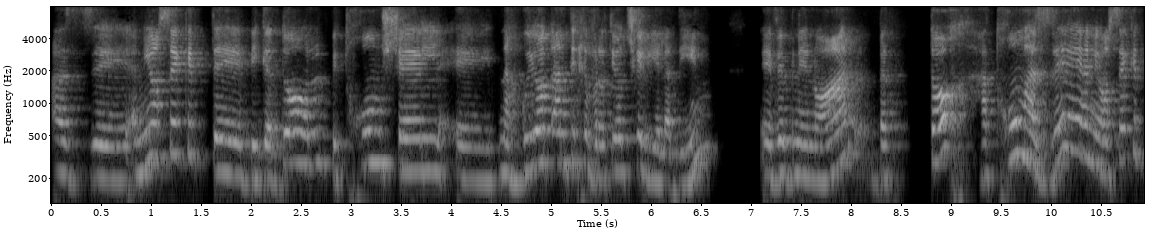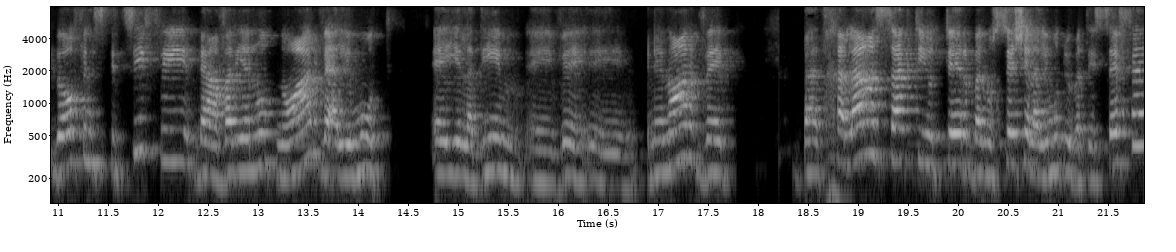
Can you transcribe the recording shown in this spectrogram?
אז אה, אני עוסקת אה, בגדול בתחום של אה, התנהגויות אנטי-חברתיות של ילדים ובני נוער. בתוך התחום הזה אני עוסקת באופן ספציפי בעבריינות נוער ואלימות ילדים אה, ובני נוער, ובהתחלה עסקתי יותר בנושא של אלימות בבתי ספר,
